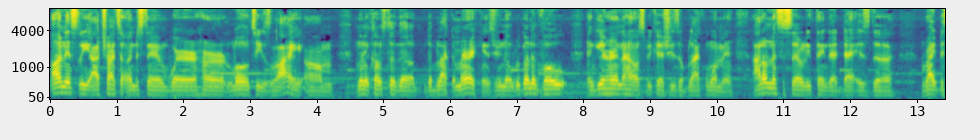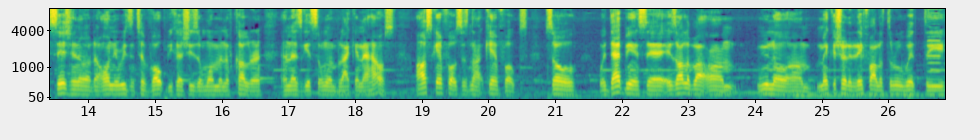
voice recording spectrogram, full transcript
honestly, I try to understand where her loyalties lie um, when it comes to the the Black Americans. You know, we're gonna vote and get her in the house because she's a black woman. I don't necessarily think that that is the right decision or the only reason to vote because she's a woman of color and let's get someone black in the house. All skin folks is not kin folks. So with that being said, it's all about um, you know, um, making sure that they follow through with the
